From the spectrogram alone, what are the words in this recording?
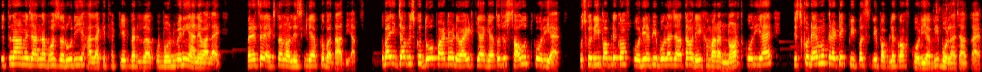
इतना हमें जानना बहुत ज़रूरी है, हालाँकि थर्टी एट पैरल आपको बोर्ड में नहीं आने वाला है, मैंने सिर्फ़ एक्स्ट्रा नॉलेज के लिए आपको बता दिया। तो भाई, जब इसको दो पार्ट में डिवाइड किया गया तो जो साउथ कोरिया है उसको रिपब्लिक ऑफ़ कोरिया भी बोला जाता है और एक हमारा नॉर्थ कोरिया है, जिसको Democratic People's Republic of Korea भी बोला जाता है।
